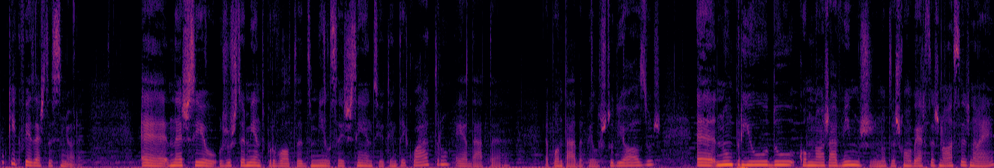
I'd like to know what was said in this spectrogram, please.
O que é que fez esta senhora? Uh, nasceu justamente por volta de 1684, é a data apontada pelos estudiosos, uh, num período, como nós já vimos noutras conversas nossas, não é?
